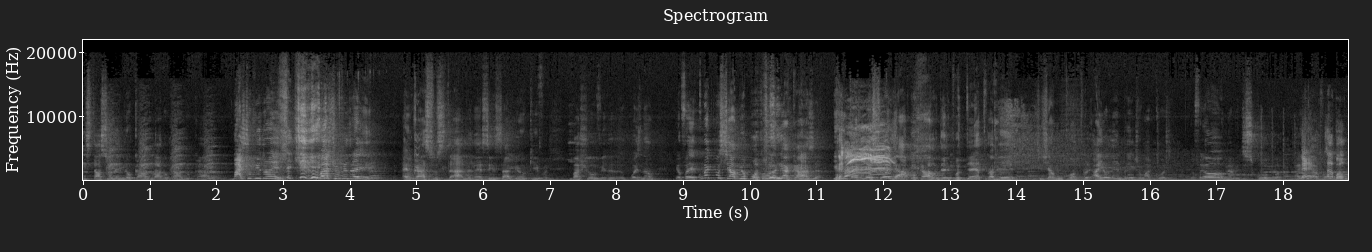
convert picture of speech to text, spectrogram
estacionei meu carro do lado do carro do cara. Baixa o vidro aí! Baixa o vidro aí! Aí o cara assustado, né, sem saber o que, baixou o vidro, pois não. Eu falei, como é que você abriu o portão da minha casa? E aí o cara começou a olhar pro carro dele, pro teto, pra ver tinha algum controle. Aí eu lembrei de uma coisa. Eu falei, ô meu amigo, desculpa. Aí dei a volta tá bom.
